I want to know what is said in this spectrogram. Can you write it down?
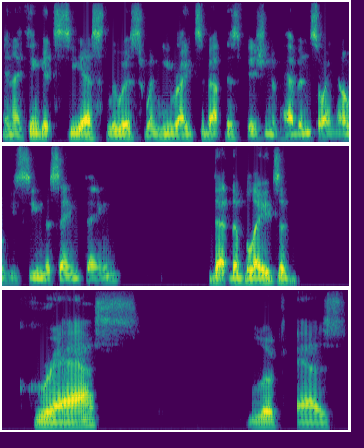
And I think it's C.S. Lewis when he writes about this vision of heaven. So I know he's seen the same thing that the blades of grass look as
